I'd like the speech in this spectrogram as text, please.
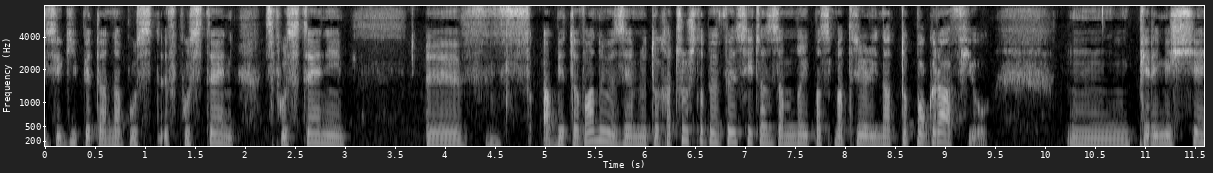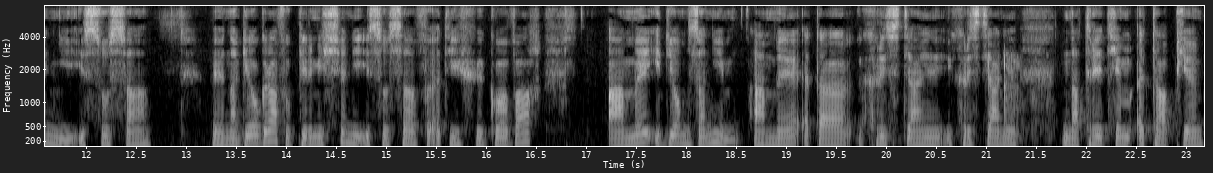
z Egipta na pust, w pustyni, z pustyni w obietowaną ziemię, to chcę, żeby wy teraz za mną посмотрели na topografię перемещения Иисуса, на географию перемещения Иисуса в этих главах, а мы идем за ним, а мы это христиане, христиане на третьем этапе,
